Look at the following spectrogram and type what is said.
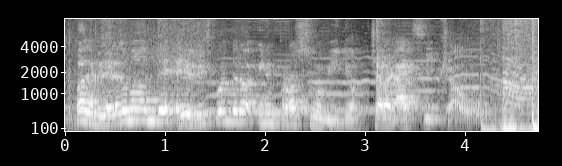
Fatemi delle domande e io vi risponderò in un prossimo video. Ciao ragazzi, ciao.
